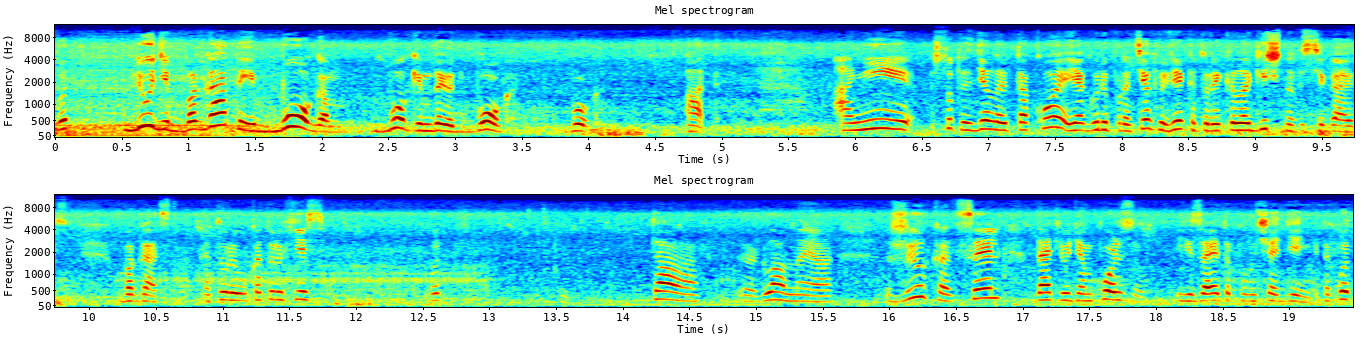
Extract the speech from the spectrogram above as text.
Вот люди богатые Богом, Бог им дает, Бог, Бог, ад. Они что-то сделают такое, я говорю про тех людей, которые экологично достигают богатства, которые, у которых есть вот та э, главная жилка, цель дать людям пользу и за это получать деньги. Так вот,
